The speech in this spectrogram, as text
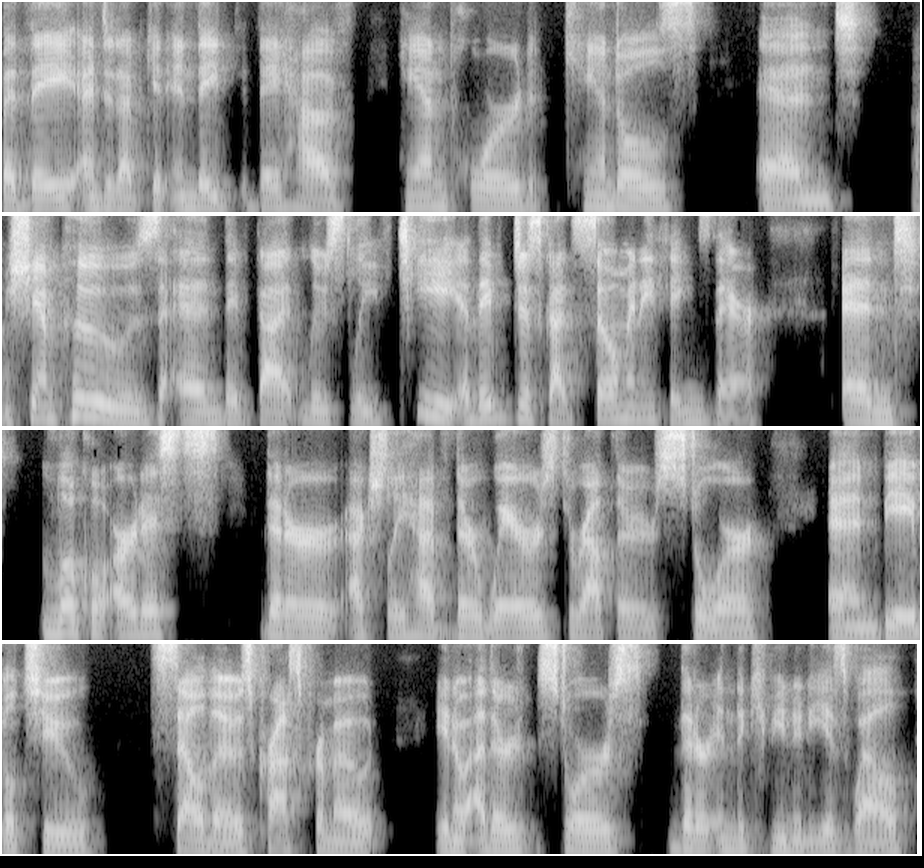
but they ended up getting and they they have hand poured candles and shampoos and they've got loose leaf tea and they've just got so many things there. And local artists that are actually have their wares throughout their store and be able to sell those cross promote you know other stores that are in the community as well.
